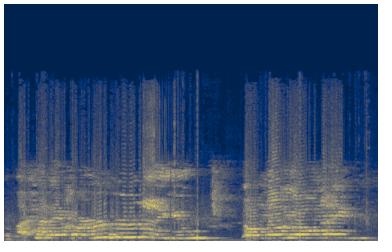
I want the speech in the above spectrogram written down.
I hadn't heard of you. Don't know your name.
